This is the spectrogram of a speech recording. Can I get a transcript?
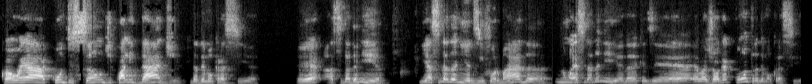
qual é a condição de qualidade da democracia? É a cidadania. E a cidadania desinformada não é cidadania, né? Quer dizer, é, ela joga contra a democracia.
